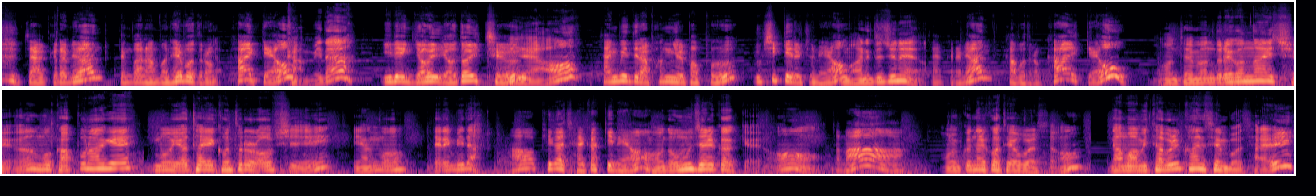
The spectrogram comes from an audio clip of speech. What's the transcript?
자, 그러면 등반 한번 해보도록 할게요. 갑니다. 218층, 야, 장비 드랍 확률 버프 60개를 주네요. 많이도 주네요. 자, 그러면 가보도록 할게요. 어, 대면 드래곤 나이츠, 뭐 가뿐하게 뭐 여타의 컨트롤 없이 그냥 뭐 때립니다. 아, 피가 잘 깎이네요. 어, 너무 잘 깎여요. 어, 잠아 어 끝날 것 같아요 벌써. 나무아미탑을 관세음보살.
